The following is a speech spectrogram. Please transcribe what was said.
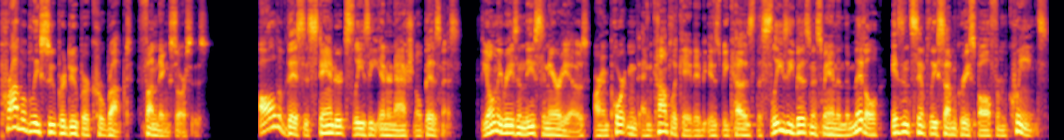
probably super duper corrupt funding sources. All of this is standard sleazy international business. The only reason these scenarios are important and complicated is because the sleazy businessman in the middle isn't simply some greaseball from Queens.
